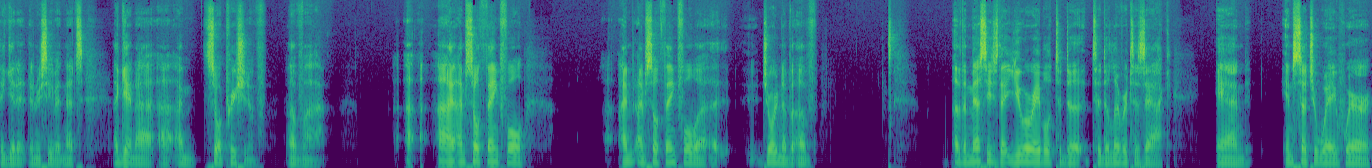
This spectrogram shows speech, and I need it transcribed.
to get it and receive it, and that's again, uh, uh, I'm so appreciative of. Uh, I, I'm so thankful. I'm I'm so thankful, uh, uh, Jordan, of of of the message that you were able to de- to deliver to Zach, and in such a way where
